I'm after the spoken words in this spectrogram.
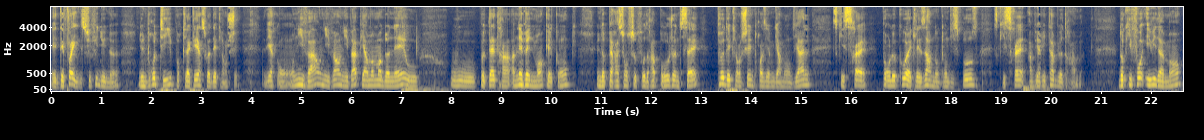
et des fois, il suffit d'une broutille pour que la guerre soit déclenchée. C'est-à-dire qu'on y va, on y va, on y va, puis à un moment donné où ou peut-être un, événement quelconque, une opération sous faux drapeau, je ne sais, peut déclencher une troisième guerre mondiale, ce qui serait, pour le coup, avec les armes dont on dispose, ce qui serait un véritable drame. Donc il faut évidemment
